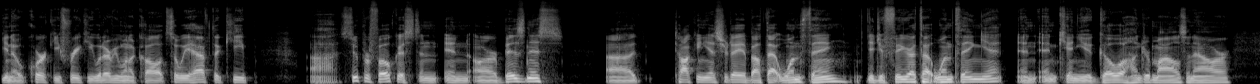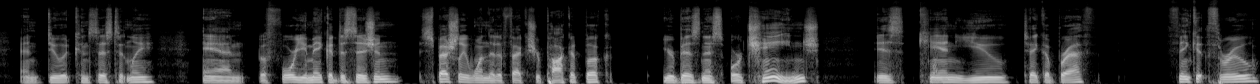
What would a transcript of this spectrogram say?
you know quirky, freaky, whatever you want to call it. So we have to keep uh, super focused in in our business. Uh, talking yesterday about that one thing. Did you figure out that one thing yet? And and can you go hundred miles an hour and do it consistently? And before you make a decision, especially one that affects your pocketbook, your business, or change, is can you take a breath, think it through,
